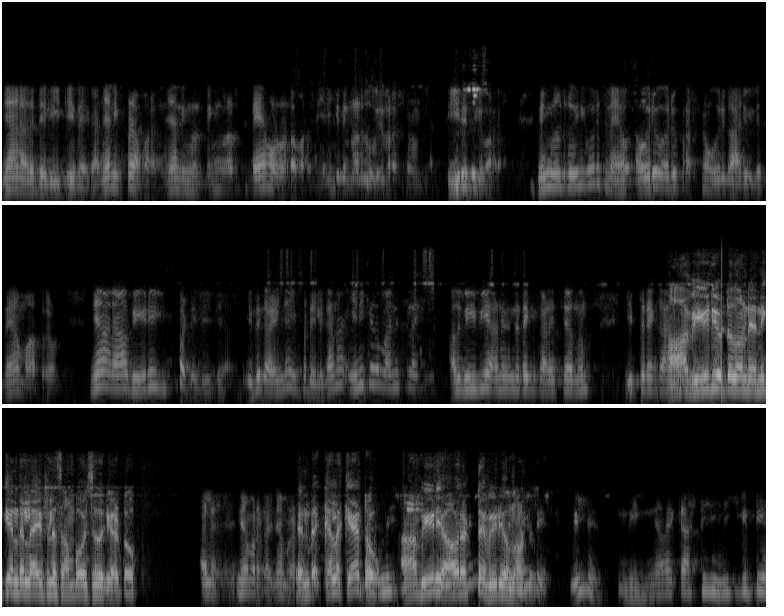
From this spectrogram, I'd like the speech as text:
ഞാൻ അത് ഡിലീറ്റ് ചെയ്തേക്കാം. ഞാൻ ഇപ്പഴാ പറഞ്ഞു ഞാൻ നിങ്ങൾ നിങ്ങളോട് സ്നേഹമുള്ളതാ പറഞ്ഞു എനിക്ക് നിങ്ങളുടെ ഒരു പ്രശ്നവുമില്ല. സീരിയസ്ലി പറയാം. നിങ്ങളുടെ എനിക്ക് ഒരു സ്നേഹം ഒരു ഒരു പ്രശ്നം ഒരു കാര്യമില്ല സ്നേഹം മാത്രമേ ഉള്ളൂ. ഞാൻ ആ വീഡിയോ ഇപ്പൊ ഡിലീറ്റ് ചെയ്യാം. ഇത് കഴിഞ്ഞാൽ ഇപ്പൊ ഡിലീറ്റ് കാരണം എനിക്കത് മനസ്സിലായി. അത് വിവിയാണ് ഇതിന്റെ ഇടയ്ക്ക് കളിച്ചതെന്നും ഇത്രയും ആ വീഡിയോ ഇട്ടതുകൊണ്ട് എനിക്ക് എന്റെ ലൈഫിൽ സംഭവിച്ചത് കേട്ടോ. അല്ല ഞാൻ പറയട്ടെ ഞാൻ പറയട്ടെ. അല്ല കേട്ടോ. ആ വീഡിയോ ആ ഒരൊറ്റ വീഡിയോ ഒന്നുണ്ട് നിങ്ങളെ കാട്ടി എനിക്ക് കിട്ടിയ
